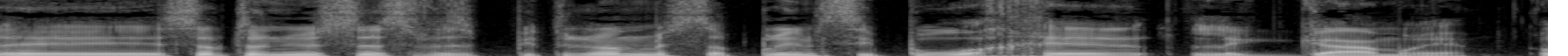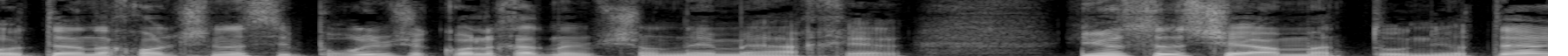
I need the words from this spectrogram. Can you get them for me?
אה, ספטון יוסטס ופטריון מספרים סיפור אחר לגמרי. או יותר נכון שני סיפורים שכל אחד מהם שונה מהאחר. יוסטס שהיה מתון יותר,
